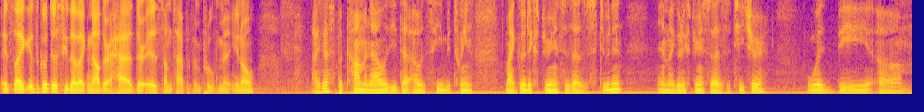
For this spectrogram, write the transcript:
it's like it's good to see that like now there has there is some type of improvement. You know, I guess the commonality that I would see between my good experiences as a student and my good experience as a teacher would be um,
